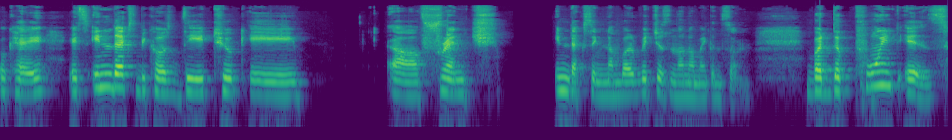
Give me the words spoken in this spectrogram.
Okay, it's indexed because they took a uh, French indexing number, which is none of my concern. But the point is,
